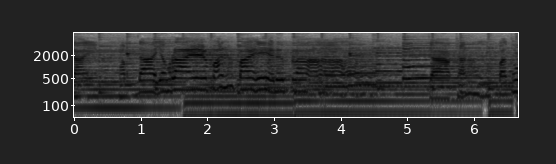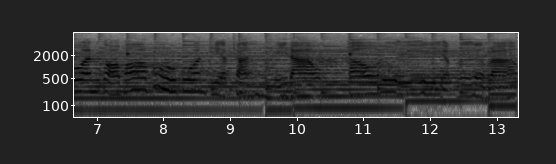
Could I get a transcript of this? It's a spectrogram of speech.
ใจทำได้อย่างไรฝันไปหรือเปล่า จากฉันประทวนก็พอคู่ควรเทียบฉันมีดาว เขาเรียกเรื่องราว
